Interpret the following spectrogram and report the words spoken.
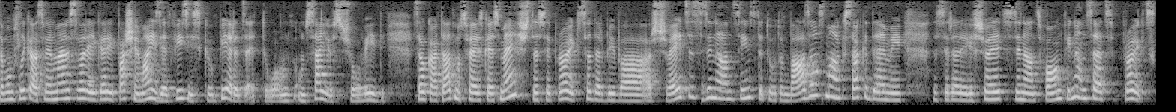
Tad mums likās vienmēr svarīgi arī pašiem aiziet fiziski un pieredzēt to un, un sajust šo vidi. Savukārt atmosfēriskais mežs, tas ir projekts sadarbībā ar Šveices Zinātnes institūtu un Bāzeles Mākslas akadēmiju. Tas ir arī Šveices Zinātnes fonda finansēts projekts,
